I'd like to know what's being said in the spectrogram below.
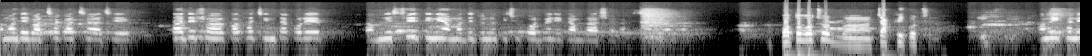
আমাদের বাচ্চা কাচ্চা আছে তাদের কথা চিন্তা করে নিশ্চয়ই তিনি আমাদের জন্য কিছু করবেন এটা আমরা আশা রাখছি। কত বছর চাকরি করছেন? আমি এখানে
